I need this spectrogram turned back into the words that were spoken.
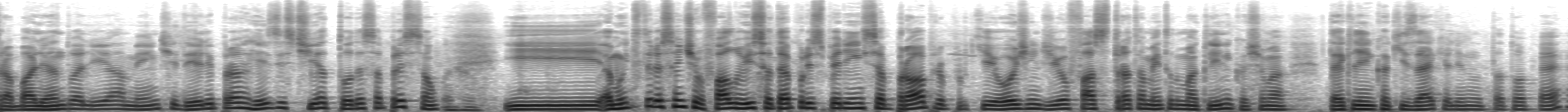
trabalhando ali a mente dele para resistir a toda essa pressão. E é muito interessante, eu falo isso até por experiência própria, porque hoje em dia eu faço tratamento numa clínica, chama até Clínica Kizek ali no Tatuapé.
